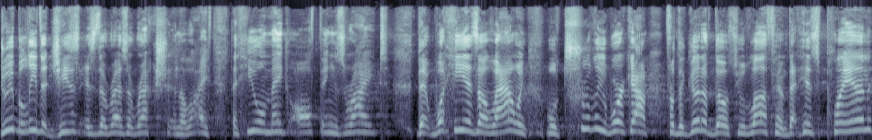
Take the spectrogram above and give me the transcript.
Do we believe that Jesus is the resurrection and the life, that He will make all things right, that what He is allowing will truly work out for the good of those who love Him, that His plan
